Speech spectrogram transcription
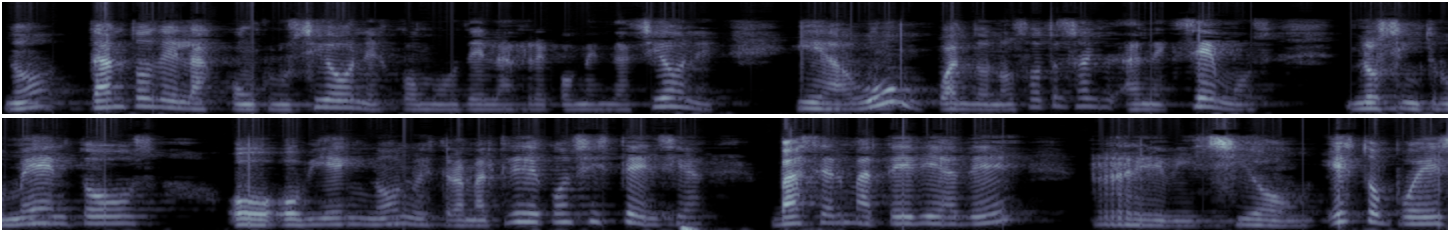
¿no? Tanto de las conclusiones como de las recomendaciones, y aún cuando nosotros anexemos los instrumentos o, bien, ¿no? Nuestra matriz de consistencia va a ser materia de revisión. Esto pues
